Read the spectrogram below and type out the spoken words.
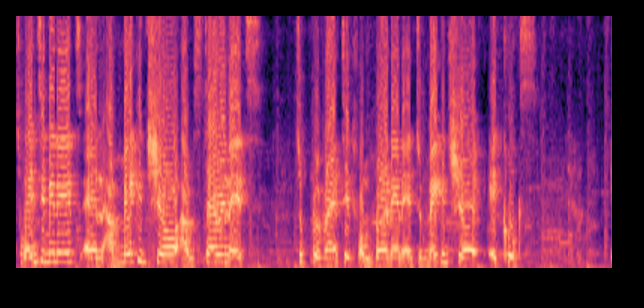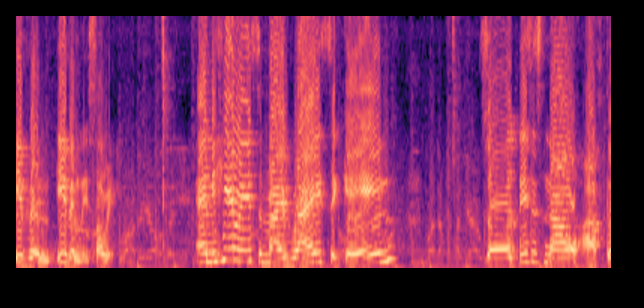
20 minutes and I'm making sure I'm stirring it to prevent it from burning and to making sure it cooks even evenly sorry. And here is my rice again. So this is now after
